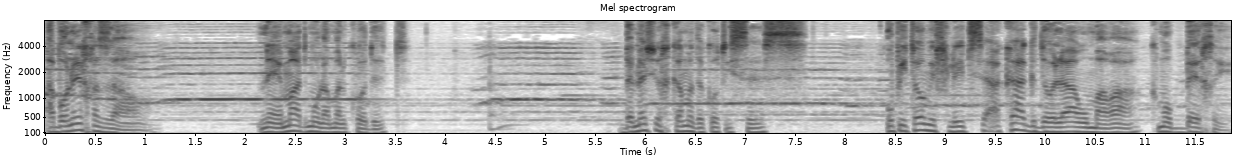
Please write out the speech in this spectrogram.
הבונה חזר, נעמד מול המלכודת. במשך כמה דקות היסס, ופתאום הפליט צעקה גדולה ומרה, כמו בכי,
